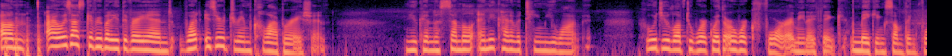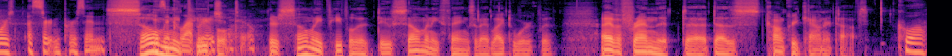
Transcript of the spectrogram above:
Um, I always ask everybody at the very end, what is your dream collaboration? You can assemble any kind of a team you want. Who would you love to work with or work for? I mean, I think making something for a certain person. so is a many collaboration, people. too. There's so many people that do so many things that I'd like to work with. I have a friend that uh, does concrete countertops, Cool.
